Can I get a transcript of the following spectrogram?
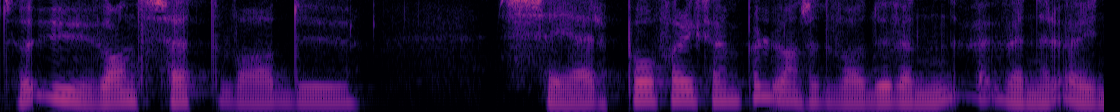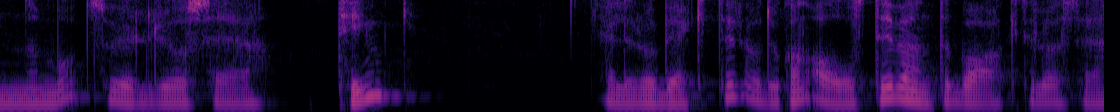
Så uansett hva du ser på, f.eks., uansett hva du vender øynene mot, så vil du jo se ting eller objekter, og du kan alltid vende tilbake til å se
